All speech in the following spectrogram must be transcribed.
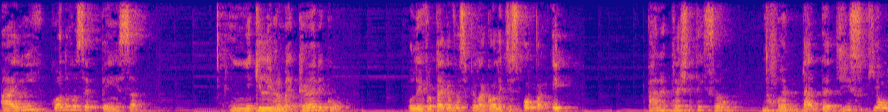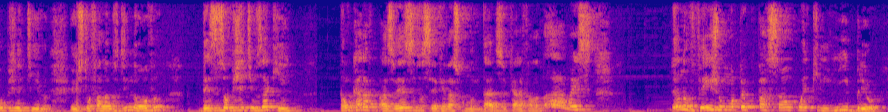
Aí, quando você pensa em equilíbrio mecânico, o livro pega você pela gola e diz: opa, ei, para, preste atenção. Não é nada disso que é o objetivo. Eu estou falando de novo desses objetivos aqui. Então, o cara, às vezes você vê nas comunidades o cara falando: ah, mas eu não vejo uma preocupação com equilíbrio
